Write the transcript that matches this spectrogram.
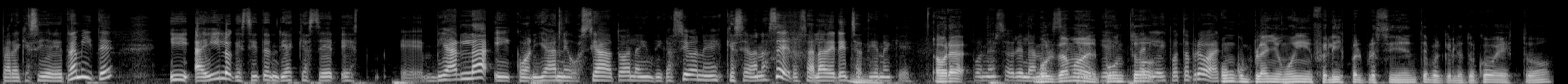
para que se tramite y ahí lo que sí tendrías que hacer es eh, enviarla y con ya negociada todas las indicaciones que se van a hacer. O sea, la derecha mm. tiene que Ahora, poner sobre la volvamos mesa al punto. Estaría dispuesto a aprobar. Un cumpleaños muy infeliz para el presidente porque le tocó esto.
